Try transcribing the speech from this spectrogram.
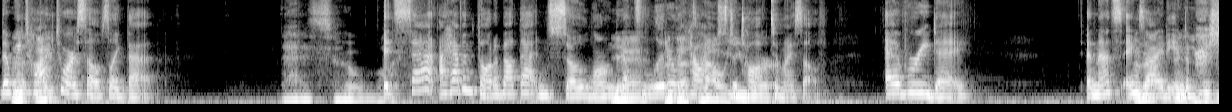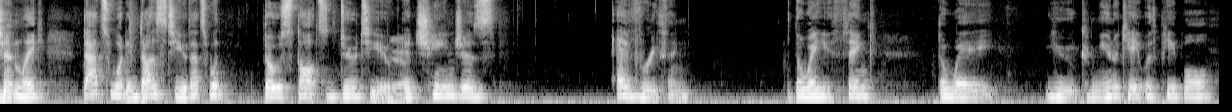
that we I- talk to ourselves like that? That is so. wild. It's sad. I haven't thought about that in so long, but Yeah, that's but literally that's how, I used to talk were. to myself every day. And that's anxiety and depression. Like, that's what it does to you. That's what those thoughts do to you. Yeah. It changes everything the way you think, the way you communicate with people.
